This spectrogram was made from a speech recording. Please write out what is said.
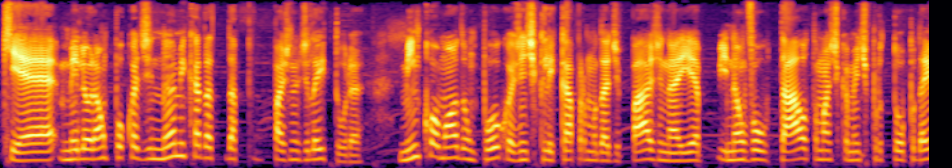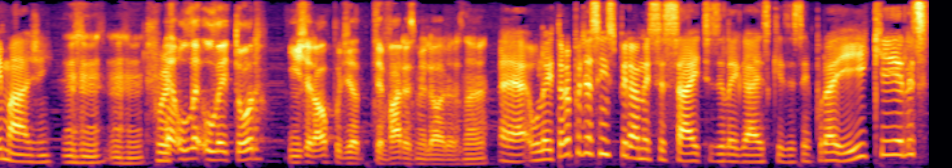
Que é melhorar um pouco a dinâmica da, da página de leitura me incomoda um pouco a gente clicar para mudar de página e, e não voltar automaticamente para o topo da imagem. Uhum, uhum. Por... É, o, le o leitor em geral podia ter várias melhoras, né? É, o leitor podia se inspirar nesses sites ilegais que existem por aí, que eles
